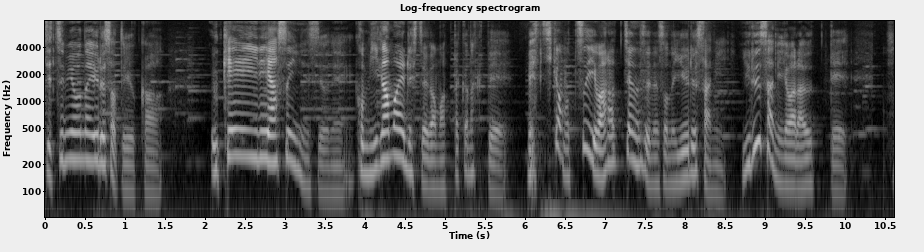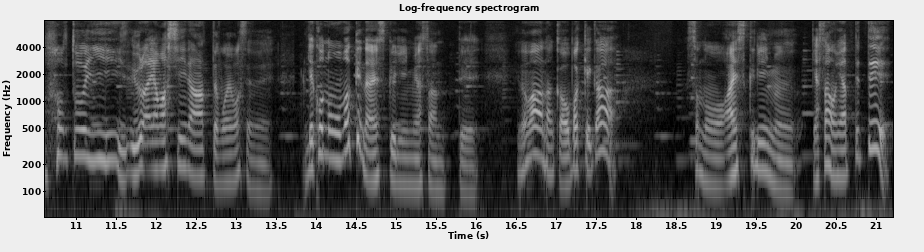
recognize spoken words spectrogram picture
絶妙な緩さというか受け入れやすいんですよね。こう身構える必要が全くなくてでしかもつい笑っちゃうんですよねその緩さに。緩さに笑うって本当いい羨ましいなって思いますよね。でこのお化けのアイスクリーム屋さんっていうのはなんかお化けがそのアイスクリーム屋さんをやってて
